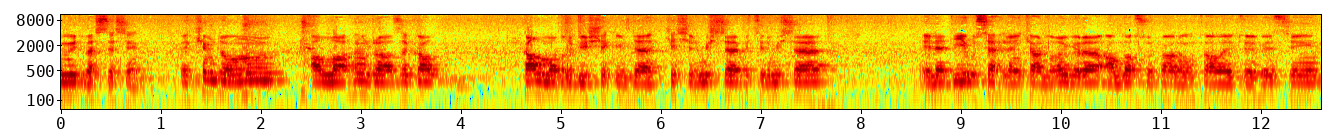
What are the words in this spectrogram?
ümid bəstəsin. Və kim də onu Allahın razı qal qalmadığı bir şəkildə keçirmişsə, bitirmişsə, elədiyi bu səhlənkarlığa görə Allah subhanahu ta'alaya tövbə etsin.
